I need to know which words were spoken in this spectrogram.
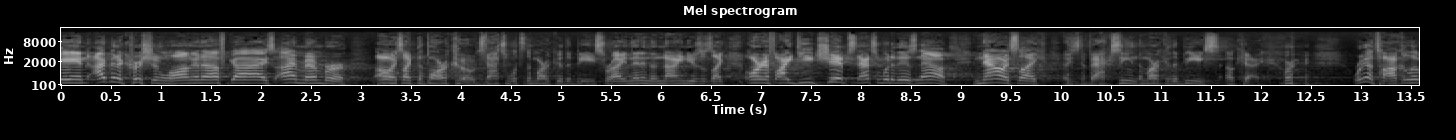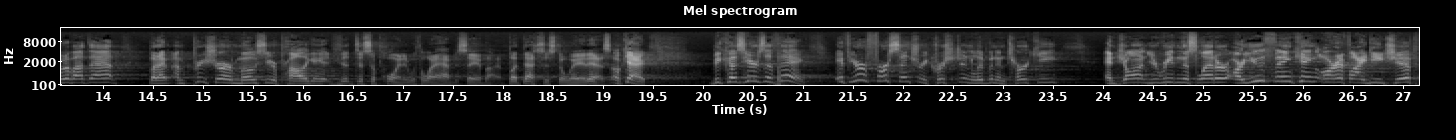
And I've been a Christian long enough, guys. I remember, oh, it's like the barcodes. That's what's the mark of the beast, right? And then in the 90s, it's like RFID chips. That's what it is now. Now it's like, is the vaccine the mark of the beast? Okay. We're, we're going to talk a little bit about that, but I'm, I'm pretty sure most of you are probably going to get disappointed with what I have to say about it. But that's just the way it is. Okay. Because here's the thing if you're a first century Christian living in Turkey, and John, you're reading this letter, are you thinking RFID chip?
